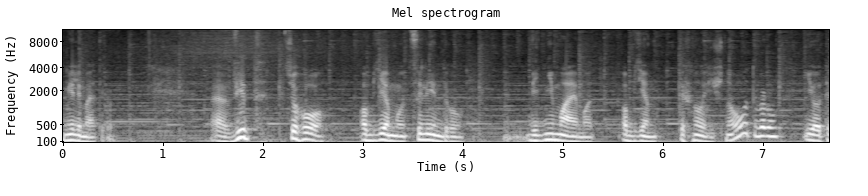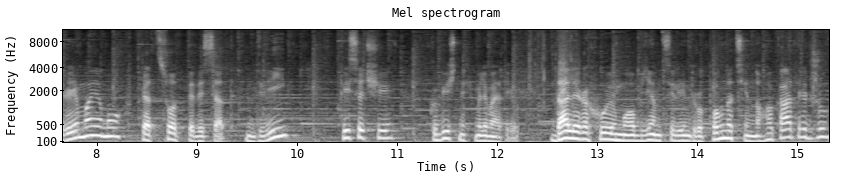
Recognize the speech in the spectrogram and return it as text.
міліметрів. Е, Від цього об'єму циліндру віднімаємо об'єм технологічного отвору і отримаємо 552 тисячі кубічних міліметрів. Далі рахуємо об'єм циліндру повноцінного картриджу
